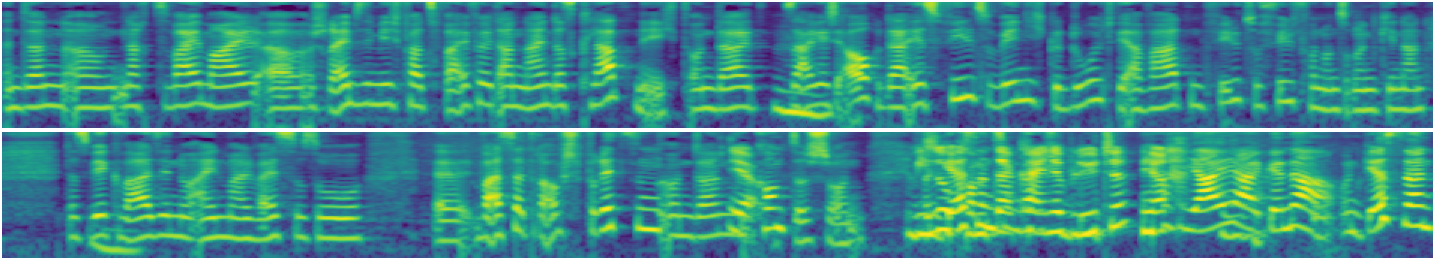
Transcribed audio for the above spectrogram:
Und dann äh, nach zweimal äh, schreiben sie mich verzweifelt an, nein, das klappt nicht. Und da mhm. sage ich auch, da ist viel zu wenig Geduld. Wir erwarten viel zu viel von unseren Kindern, dass wir mhm. quasi nur einmal, weißt du, so äh, Wasser drauf spritzen und dann ja. kommt es schon. Wieso kommt da keine Blüte? Ja. ja, ja, genau. Und gestern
